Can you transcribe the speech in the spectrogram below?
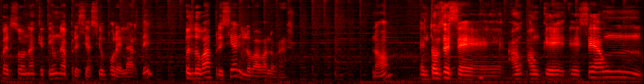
persona que tiene una apreciación por el arte, pues lo va a apreciar y lo va a valorar, ¿no? Entonces, aunque sea un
